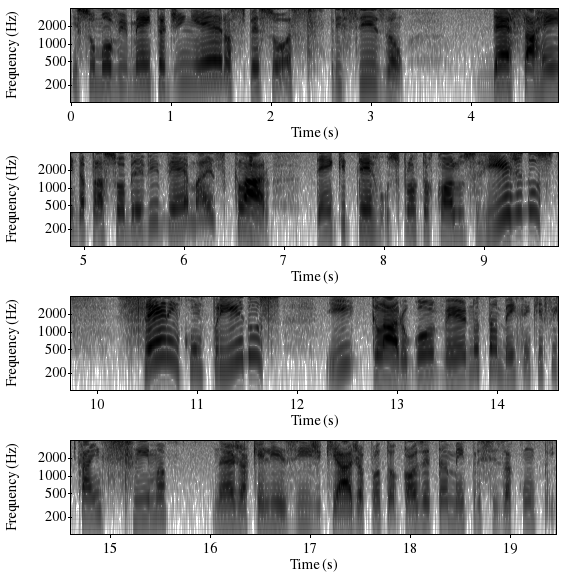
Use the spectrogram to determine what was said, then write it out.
isso movimenta dinheiro, as pessoas precisam dessa renda para sobreviver, mas claro, tem que ter os protocolos rígidos, serem cumpridos e, claro, o governo também tem que ficar em cima né, já que ele exige que haja protocolos, ele também precisa cumprir.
